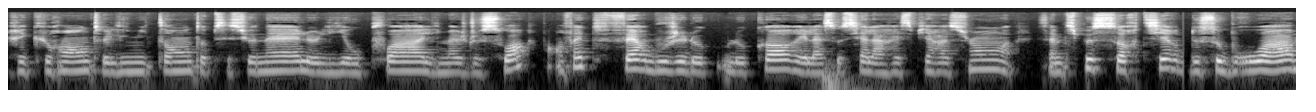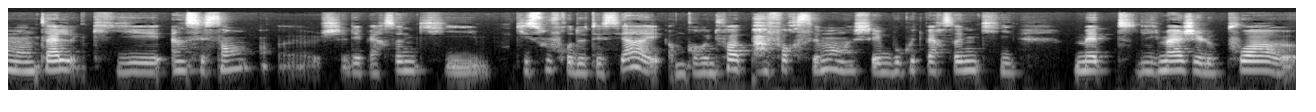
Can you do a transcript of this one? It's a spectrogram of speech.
récurrentes, limitantes, obsessionnelles, liées au poids, à l'image de soi. En fait, faire bouger le, corps et l'associer à la respiration, c'est un petit peu sortir de ce brouhaha mental qui est incessant euh, chez les personnes qui, souffrent de TCA, et encore une fois, pas forcément, hein, chez beaucoup de personnes qui mettent l'image et le poids euh,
